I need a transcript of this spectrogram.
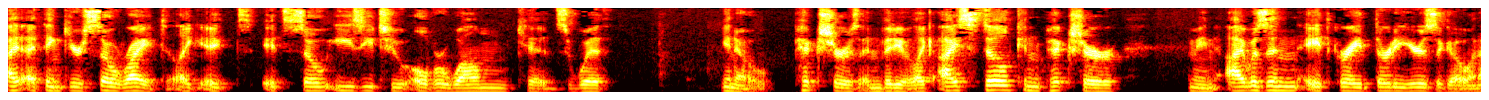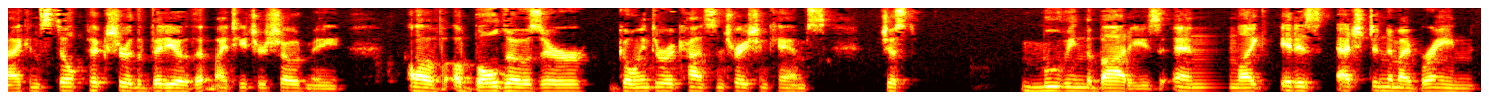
I, I, think you're so right like it's it's so easy to overwhelm kids with you know pictures and video like I still can picture I mean I was in eighth grade 30 years ago and I can still picture the video that my teacher showed me of a bulldozer going through a concentration camps, just moving the bodies, and like it is etched into my brain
